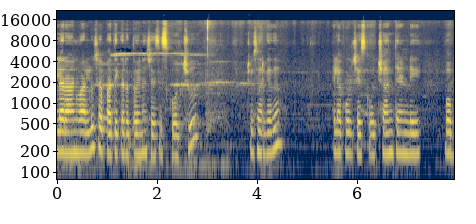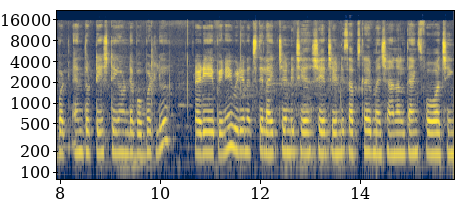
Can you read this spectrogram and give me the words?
ఇలా రాని వాళ్ళు చపాతీ కర్రతో అయినా చేసేసుకోవచ్చు. చూసారు కదా? ఇలా కూడా చేసుకోవచ్చు. అంతే అండి. బొబ్బట్లు ఎంతో టేస్టీగా ఉండే బొబ్బట్లు రెడీ అయిపోయినాయి. వీడియో నచ్చితే లైక్ చేయండి షేర్ చేయండి subscribe my channel. Thanks for watching.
